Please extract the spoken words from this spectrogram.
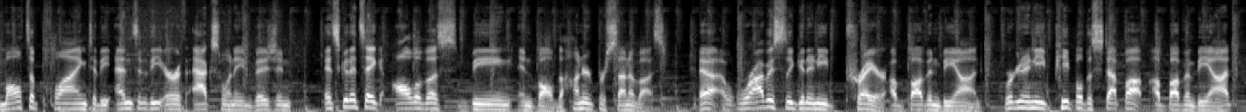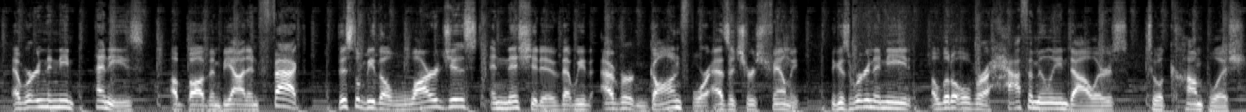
multiplying to the ends of the earth Acts 1 8 vision, it's going to take all of us being involved, 100% of us. Uh, we're obviously going to need prayer above and beyond. We're going to need people to step up above and beyond, and we're going to need pennies above and beyond. In fact, this will be the largest initiative that we've ever gone for as a church family because we're going to need a little over a half a million dollars to accomplish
